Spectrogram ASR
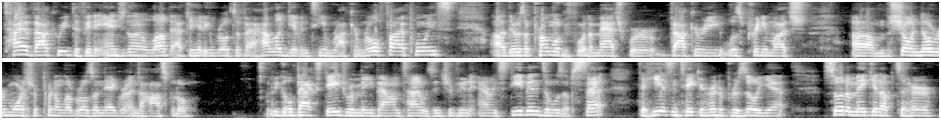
Taya Valkyrie defeated Angelina Love after hitting Road to Valhalla, giving Team Rock and Roll five points. Uh, there was a promo before the match where Valkyrie was pretty much um, showing no remorse for putting La Rosa Negra in the hospital. We go backstage where May Valentine was interviewing Aaron Stevens and was upset that he hasn't taken her to Brazil yet. So to make it up to her,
